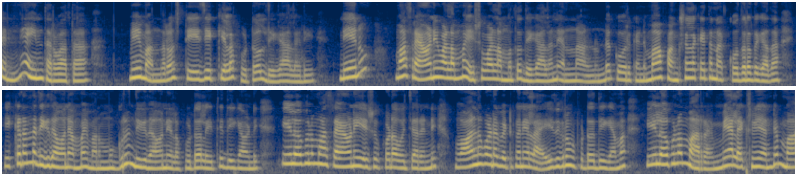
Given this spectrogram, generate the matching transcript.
అన్నీ అయిన తర్వాత మేమందరం స్టేజ్ ఎక్కి ఇలా ఫోటోలు దిగాలని నేను మా శ్రావణి వాళ్ళమ్మ యశు వాళ్ళ అమ్మతో దిగాలని ఎన్నాళ్ళ నుండే కోరికండి. మా ఫంక్షన్లకైతే నాకు కుదరదు కదా. ఇక్కడన్నా దిగుదామని అమ్మాయి మనం ముగ్గురం దిగుదామని ఇలా ఫోటోలు అయితే దిగామండి. ఈ లోపల మా శ్రావణి యశు కూడా వచ్చారండి. వాళ్ళని కూడా పెట్టుకొని ఇలా ఐదుగురం ఫోటో దిగామా? ఈ లోపల మా రమ్య లక్ష్మి అంటే మా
